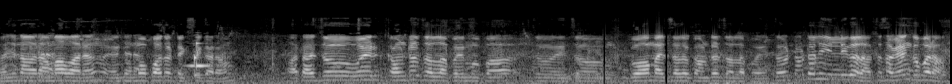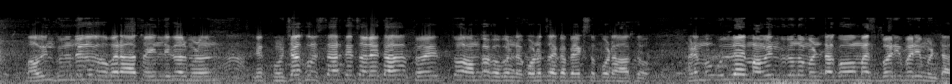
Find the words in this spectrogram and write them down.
माझे नाव रामा वारंग मोपाचो टॅक्सीकार हांव. आता जो वयर काउंटर चल्ला पळय मोपा जो हेचो गोवा मायल्सचा जो काउंटर चल्ला पळय तो टोटली इलिगल हा. तो सगळ्यांक खबर आहा मावीन गुरुदेगा खबर आहा तो इलिगल म्हणून. ते खंयच्या खंयस्तार ते चलयता थंय तो आमकां खबर ना कोणाचो एका बॅक सपोर्ट आहा तो. आणि मग उरले मावीन गुरुनो म्हणटा गोवा मायल्स बरी बरी म्हणटा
